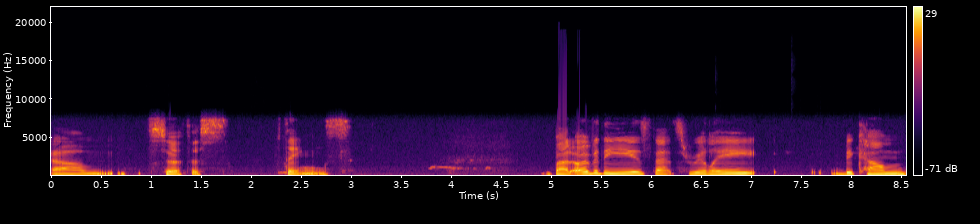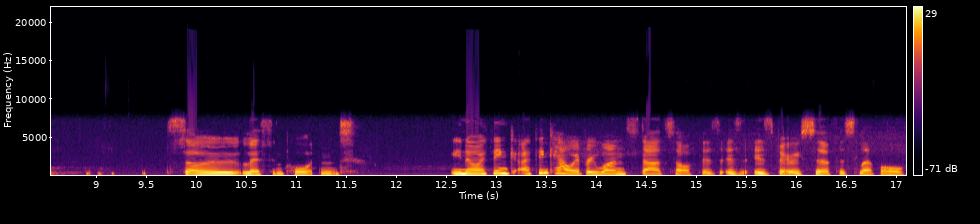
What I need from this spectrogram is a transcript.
um, surface things. but over the years, that's really become so less important. You know, I think I think how everyone starts off is is, is very surface level,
